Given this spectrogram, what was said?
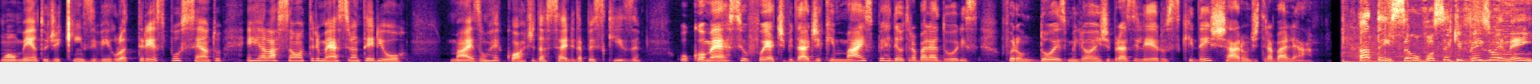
um aumento de 15,3% em relação ao trimestre anterior mais um recorte da série da pesquisa. O comércio foi a atividade que mais perdeu trabalhadores. Foram 2 milhões de brasileiros que deixaram de trabalhar. Atenção, você que fez o Enem!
